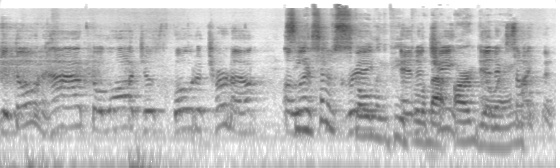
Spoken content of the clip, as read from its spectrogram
you don't have the largest voter turnout See, instead you of scolding people about arguing, and excitement.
